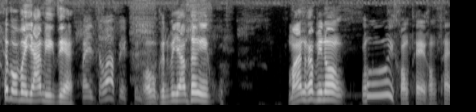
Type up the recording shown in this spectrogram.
ให้ผมพยายามอีกเสียไปตัวไปขึ้นผมขึ้นพยายามเทิงอีกมันครับพี่น้องโอ้ยของแท้ของแท้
